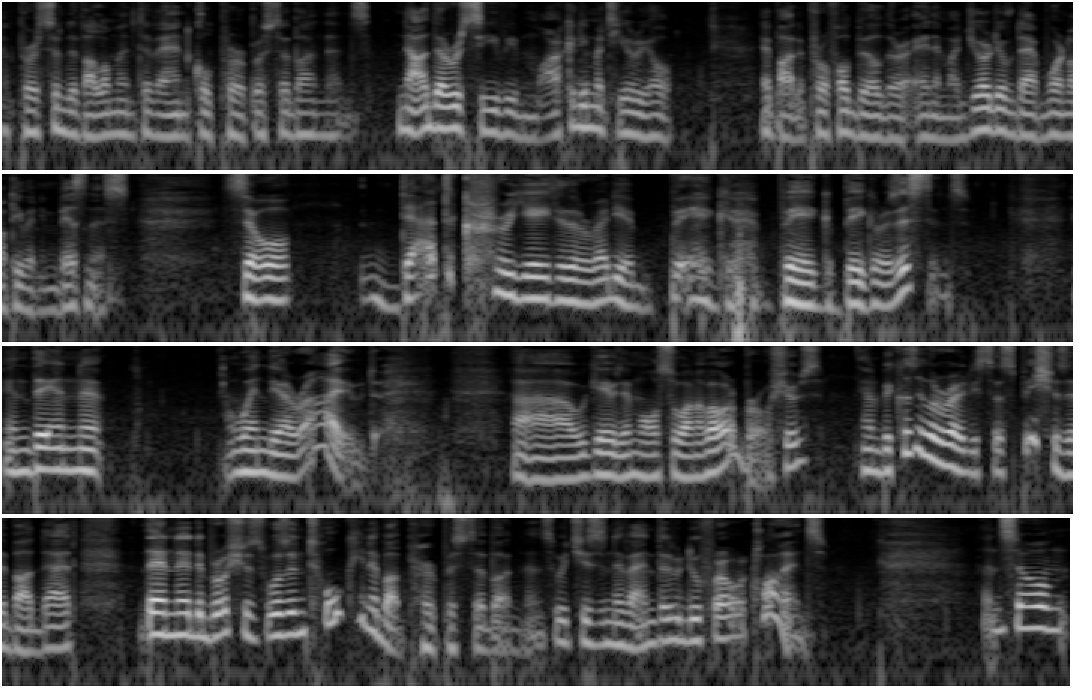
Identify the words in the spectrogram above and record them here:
a personal development event called Purpose Abundance. Now they're receiving marketing material about the profile builder, and the majority of them were not even in business. So that created already a big, big, big resistance. And then uh, when they arrived, uh, we gave them also one of our brochures. And because they were already suspicious about that, then uh, the brochures wasn't talking about Purpose Abundance, which is an event that we do for our clients. And so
